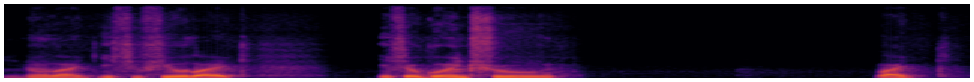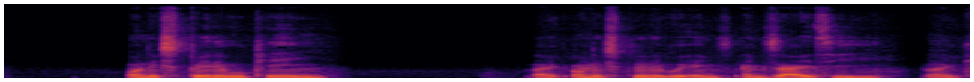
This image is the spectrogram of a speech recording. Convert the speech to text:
You know, like if you feel like if you're going through like unexplainable pain like unexplainable anxiety, like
